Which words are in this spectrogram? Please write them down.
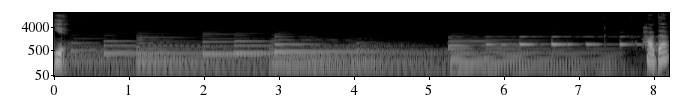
业。好的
